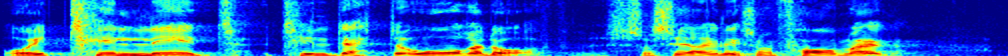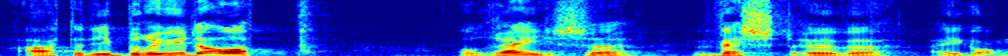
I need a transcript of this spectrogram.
Og i tillit til dette ordet, da, så ser jeg liksom for meg at de bryter opp og reiser vestover en gang.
